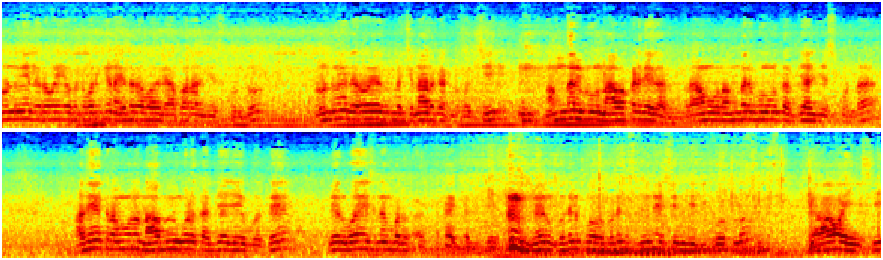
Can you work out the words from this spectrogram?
రెండు వేల ఇరవై ఒకటి వరకు హైదరాబాద్ వ్యాపారాలు చేసుకుంటూ రెండు వేల ఇరవై ఒకటిలో చిన్నారకట్లకు వచ్చి అందరి భూమి నా ఒక్కడిదే కాదు గ్రామంలో అందరి భూములు కబ్జాలు చేసుకుంటా అదే క్రమంలో నా భూమి కూడా కబ్జా చేయకపోతే నేను ఓఎస్ నెంబర్ నేను బదిలి బదిలి జూనియర్ సివిల్ కోర్టులో దావా వేసి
